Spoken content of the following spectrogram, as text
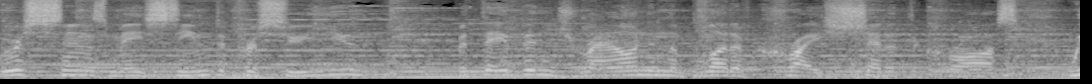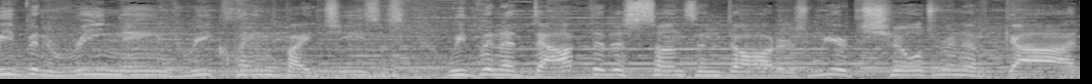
Your sins may seem to pursue you, but they've been drowned in the blood of Christ shed at the cross. We've been renamed, reclaimed by Jesus. We've been adopted as sons and daughters. We are children of God.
